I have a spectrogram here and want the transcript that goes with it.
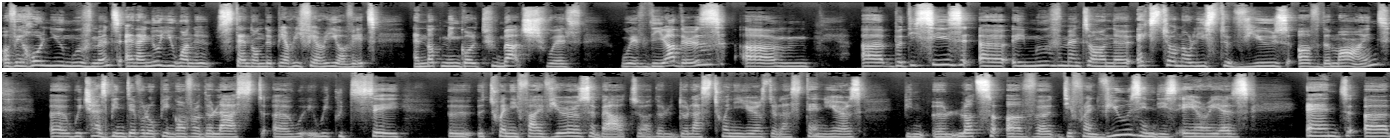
of a whole new movement. And I know you want to stand on the periphery of it and not mingle too much with with the others. Um, uh, but this is uh, a movement on uh, externalist views of the mind, uh, which has been developing over the last, uh, we, we, could say, uh, 25 years, about the, the, last 20 years, the last 10 years, been uh, lots of uh, different views in these areas. And uh,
